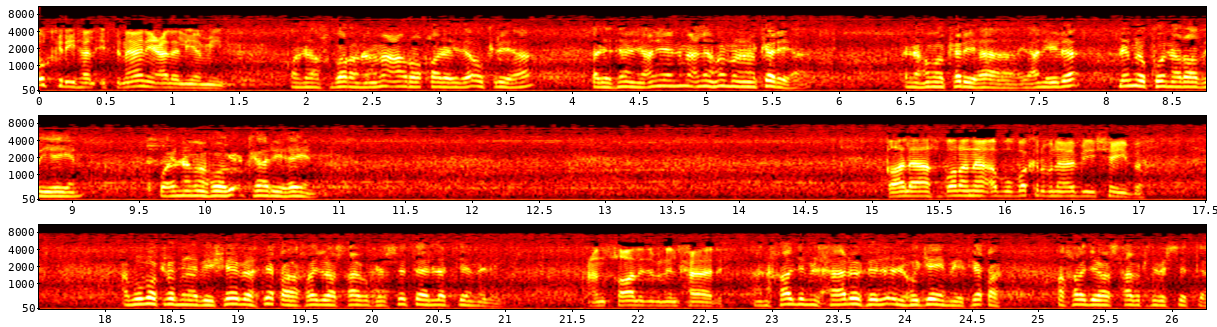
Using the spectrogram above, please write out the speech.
أكره الاثنان على اليمين. قال أخبرنا معمر وقال إذا أكره الاثنان يعني معناه أنه كره أنهما كرها يعني لا لم يكونا راضيين وإنما هو كارهين. قال أخبرنا أبو بكر بن أبي شيبة. أبو بكر بن أبي شيبة ثقة أخرجه أصحابك الستة إلا الترمذي. عن خالد بن الحارث. عن خالد بن الحارث الهجيمي ثقة أخرجه أصحاب كتب الستة.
